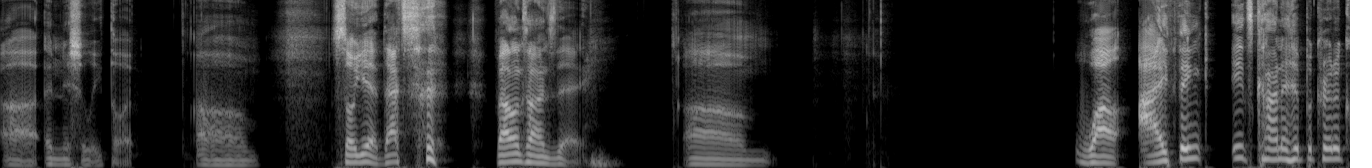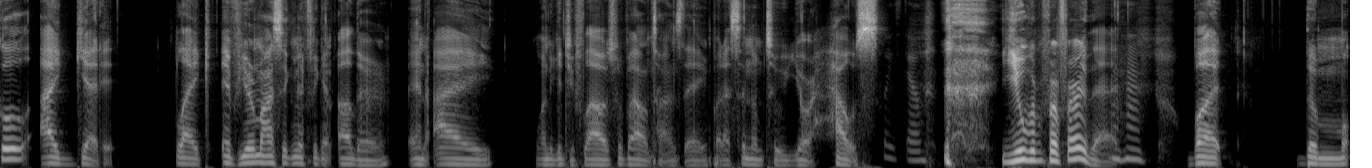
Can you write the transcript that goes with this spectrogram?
uh, initially thought. Um, so yeah, that's Valentine's Day. Um, while I think it's kind of hypocritical, I get it. Like if you're my significant other and I want to get you flowers for Valentine's Day, but I send them to your house, Please do. you would prefer that. Mhm. But the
